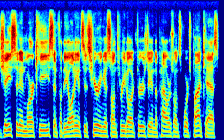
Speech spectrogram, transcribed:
Jason and Marquise, and for the audiences hearing us on Three Dog Thursday and the Powers on Sports podcast,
